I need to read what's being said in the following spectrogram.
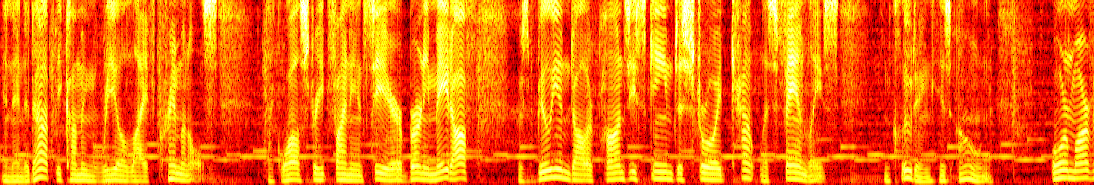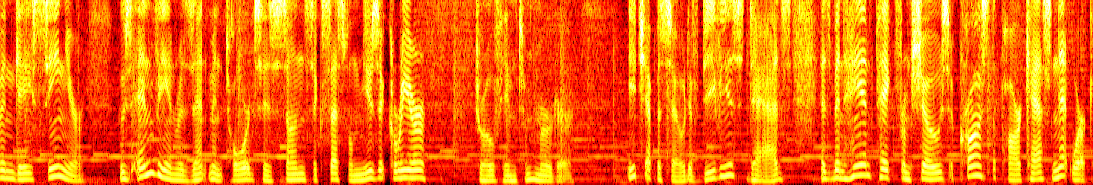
and ended up becoming real life criminals like Wall Street financier Bernie Madoff, whose billion dollar Ponzi scheme destroyed countless families, including his own. Or Marvin Gaye Sr., whose envy and resentment towards his son's successful music career drove him to murder. Each episode of Devious Dads has been handpicked from shows across the Parcast network,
